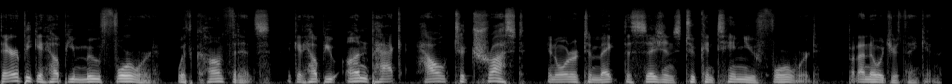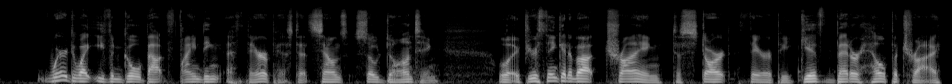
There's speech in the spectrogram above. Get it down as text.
therapy can help you move forward with confidence. It can help you unpack how to trust in order to make decisions to continue forward. But I know what you're thinking. Where do I even go about finding a therapist? That sounds so daunting. Well, if you're thinking about trying to start therapy, give BetterHelp a try.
